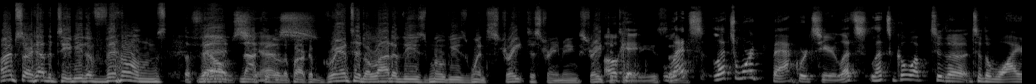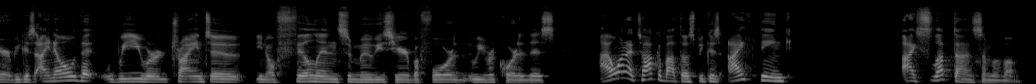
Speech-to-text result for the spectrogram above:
I'm sorry, not the TV, the films The that films knocked it out of the park. Granted, a lot of these movies went straight to streaming, straight to okay TV. so- let's let's work backwards here let's let's go up to the to the wire because i know that we were trying to you know fill in some movies here before we recorded this i want to talk about those because i think i slept on some of them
